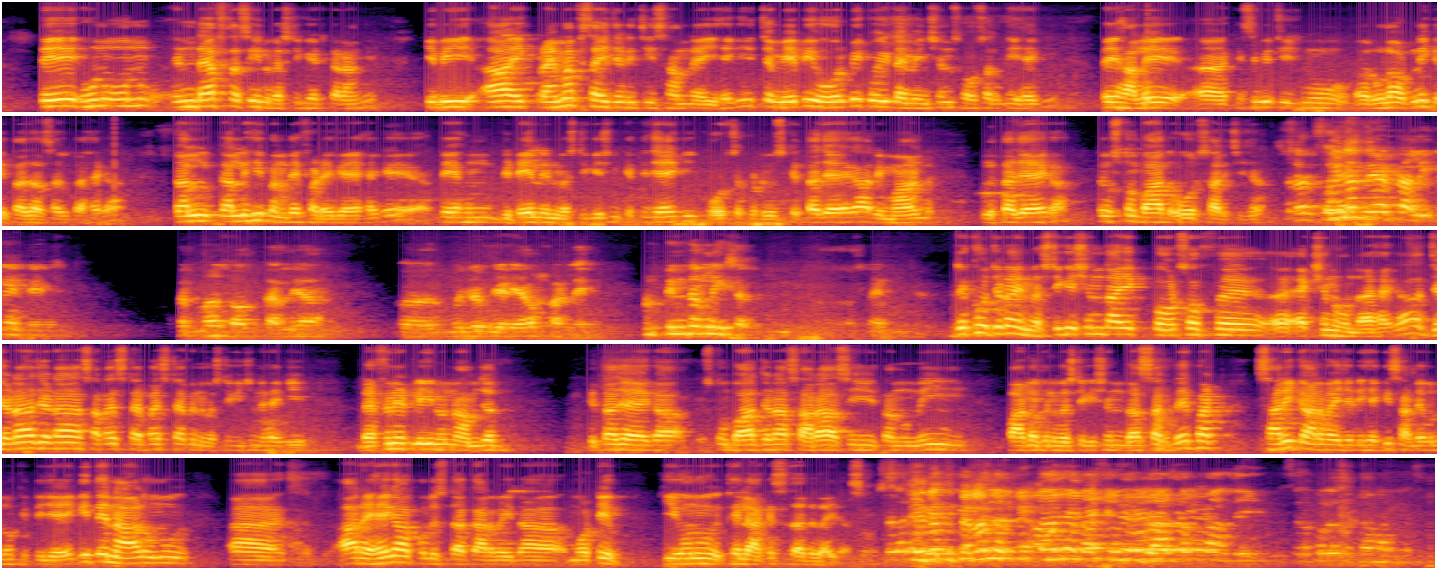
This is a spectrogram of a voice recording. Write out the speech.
ਤੇ ਹੁਣ ਉਹਨੂੰ ਇਨ ਡੈਫਥ ਅਸੀਂ ਇਨਵੈਸਟੀਗੇਟ ਕਰਾਂਗੇ ਕਿ ਵੀ ਆ ਇੱਕ ਪ੍ਰਾਈਮਾ ਫਸਾਈ ਜਿਹੜੀ ਚੀਜ਼ ਸਾਹਮਣੇ ਆਈ ਹੈਗੀ ਚ ਮੇਬੀ ਹੋਰ ਵੀ ਕੋਈ ਡਾਈਮੈਂਸ਼ਨਸ ਹੋ ਸਕਦੀ ਹੈਗੀ ਤੇ ਹਾਲੇ ਕਿਸੇ ਵੀ ਚੀਜ਼ ਨੂੰ ਰੂਲ ਆਊਟ ਨਹੀਂ ਕੀਤਾ ਜਾ ਸਕਦਾ ਹੈਗਾ। ਕੱਲ ਕੱਲ ਹੀ ਬੰਦੇ ਫੜੇ ਗਏ ਹੈਗੇ ਤੇ ਹੁਣ ਡਿਟੇਲ ਇਨਵੈਸਟੀਗੇਸ਼ਨ ਕੀਤੀ ਜਾਏਗੀ ਕੋਰਟ 'ਚ ਪ੍ਰੋਡਿਊਸ ਕੀਤਾ ਜਾਏਗਾ ਰਿਮਾਂਡ ਲਿੱਤਾ ਜਾਏਗਾ ਤੇ ਉਸ ਤੋਂ ਬਾਅਦ ਹੋਰ ਸਾਰੀ ਚੀਜ਼ਾਂ। ਸਰ ਪੁਲਿਸ ਨੇ 48 ਘੰਟੇ ਚ ਮੁਕੱਦਮਾ ਸੋਲਵ ਕਰ ਲਿਆ ਮੁਜਰਮ ਜਿਹੜੇ ਆ ਉਹ ਫੜ ਲਏ। ਹੁਣ ਪਿੰਦਰ ਲਈ ਸਰ ਦੇਖੋ ਜਿਹੜਾ ਇਨਵੈਸਟੀਗੇਸ਼ਨ ਦਾ ਇੱਕ ਕੋਰਸ ਆਫ ਐਕਸ਼ਨ ਹੁੰਦਾ ਹੈਗਾ ਜਿਹੜਾ ਜਿਹੜਾ ਸਾਡਾ ਸਟੈਪ ਬਾਈ ਸਟੈਪ ਇਨਵੈਸਟੀਗੇਸ਼ਨ ਹੈਗੀ ਡੈਫੀਨਿਟਲੀ ਇਹਨੂੰ ਨਾਮਜ਼ਦ ਕੀਤਾ ਜਾਏਗਾ। ਉਸ ਤੋਂ ਬਾਅਦ ਜਿਹੜਾ ਸਾਰਾ ਅਸੀਂ ਤੁਹਾਨੂੰ ਨਹੀਂ ਪਾਰਟ ਆਫ ਇਨਵੈਸਟੀਗੇਸ਼ਨ ਦੱਸ ਸਕਦੇ ਬਟ ਸਾਰੀ ਕਾਰਵਾਈ ਜਿਹੜੀ ਹੈਗੀ ਸਾਡੇ ਵੱਲੋਂ ਕੀਤੀ ਜਾਏਗੀ ਤੇ ਨਾਲ ਉਹਨੂੰ ਆ ਰਹੇਗਾ ਪੁਲਿਸ ਦਾ ਕਾਰਵਾਈ ਦਾ ਮੋਟਿਵ ਕਿ ਉਹਨੂੰ ਇੱਥੇ ਲਿਆ ਕੇ ਸਜ਼ਾ ਦਿਲਾਈ ਜਾ ਸਕੇ। ਸਰ ਇਹਨਾਂ ਤੋਂ ਪਹਿਲਾਂ ਵੀ ਕੀਤਾ ਜਾਂਦਾ ਸੀ ਉਹਨੂੰ ਬਰਾਬਰ ਭਾਲ ਲਈ ਸਿਰਫ ਉਹਦੇ ਸੱਟਾਂ ਮਾਰੀਆਂ ਸੀ।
